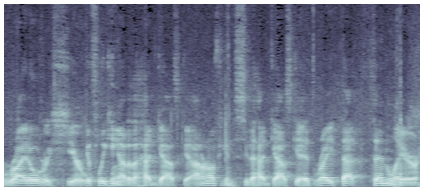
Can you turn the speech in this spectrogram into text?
right over here. It's leaking out of the head gasket. I don't know if you can see the head gasket. It's right that thin layer.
